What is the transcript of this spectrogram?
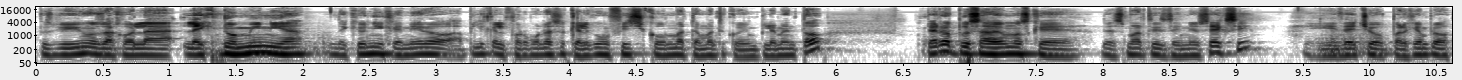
pues vivimos bajo la, la, ignominia de que un ingeniero aplica el formulazo que algún físico o un matemático implementó. Pero pues sabemos que The Smart is the new sexy. Y de hecho, por ejemplo,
